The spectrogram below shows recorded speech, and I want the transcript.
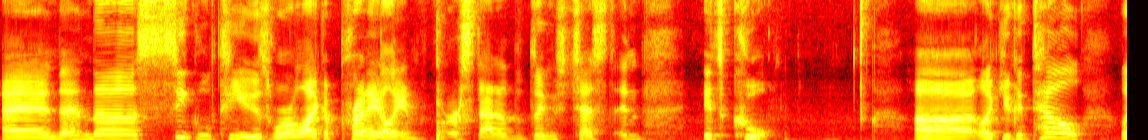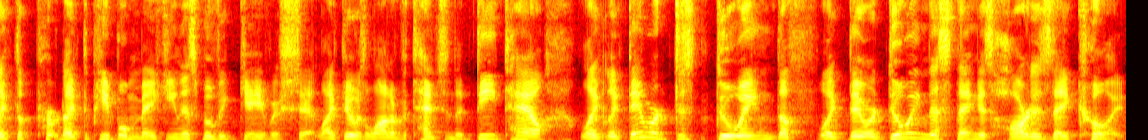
and then the sequel tease where like a pred alien burst out of the thing's chest, and it's cool. Uh, like you could tell, like the per- like the people making this movie gave a shit. Like there was a lot of attention to detail. Like like they were just doing the like they were doing this thing as hard as they could.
